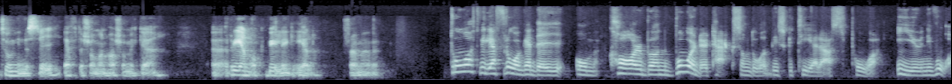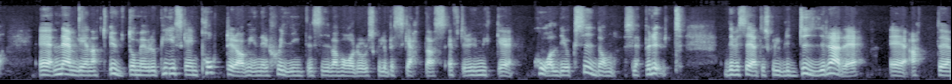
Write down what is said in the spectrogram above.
tung industri eftersom man har så mycket ren och billig el framöver då vill jag fråga dig om Carbon Border Tax som då diskuteras på EU-nivå. Eh, nämligen att utomeuropeiska importer av energiintensiva varor skulle beskattas efter hur mycket koldioxid de släpper ut. Det vill säga att det skulle bli dyrare eh, att eh,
